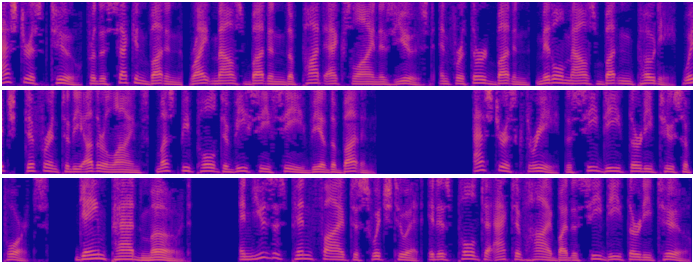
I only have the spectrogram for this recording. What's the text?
Asterisk 2 For the second button, right mouse button the POT X line is used and for third button, middle mouse button POTI, which, different to the other lines, must be pulled to VCC via the button. Asterisk 3 The CD32 supports «gamepad mode» and uses pin 5 to switch to it it is pulled to active high by the CD32.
